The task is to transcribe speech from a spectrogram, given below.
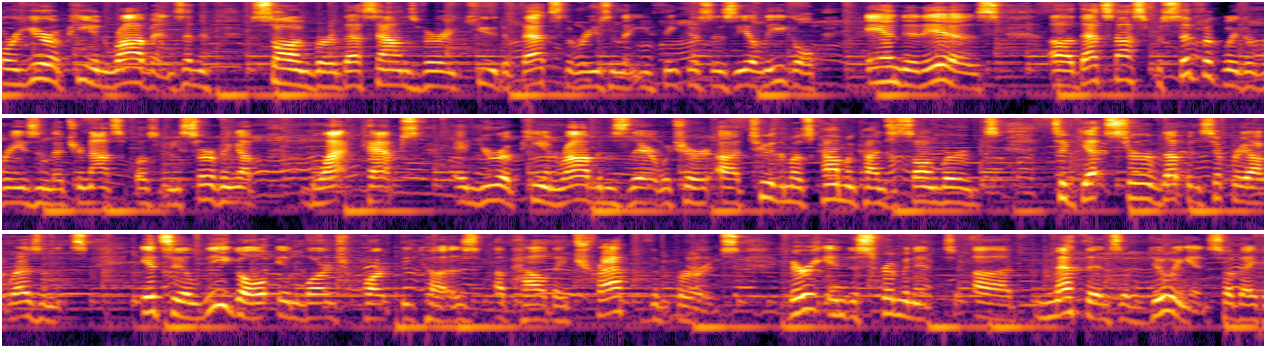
or European robins. And songbird, that sounds very cute. If that's the reason that you think this is illegal, and it is, uh, that's not specifically the reason that you're not supposed to be serving up blackcaps and European robins there, which are uh, two of the most common kinds of songbirds to get served up in Cypriot residents. It's illegal in large part because of how they trap the birds. Very indiscriminate uh, methods of doing it. So they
